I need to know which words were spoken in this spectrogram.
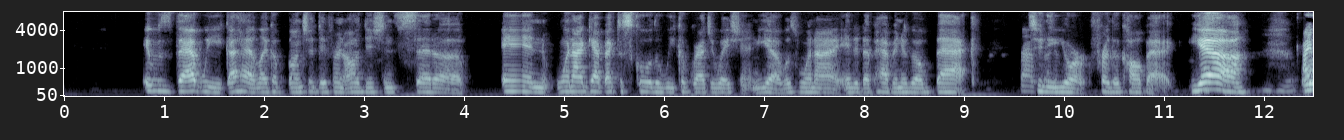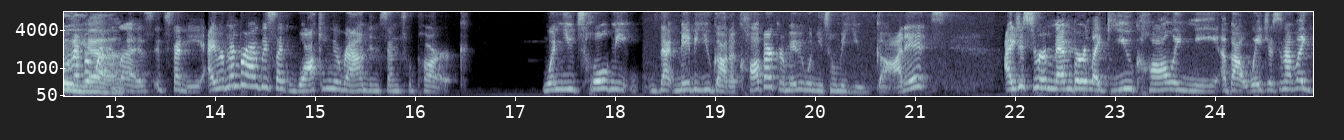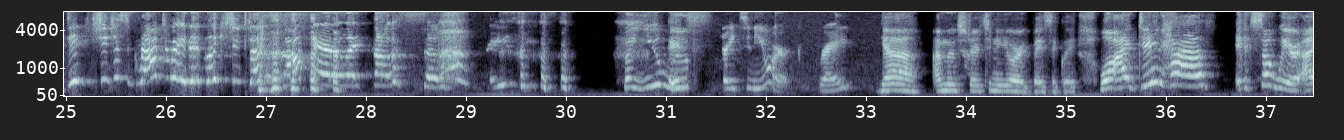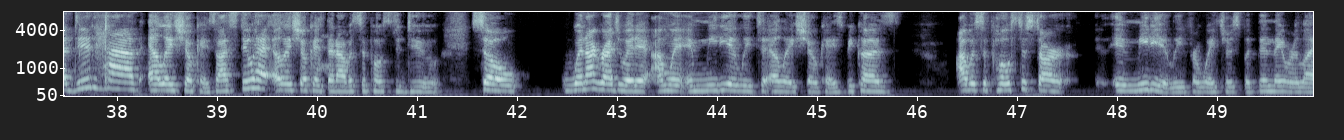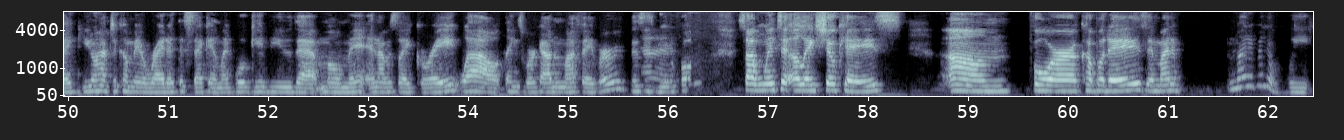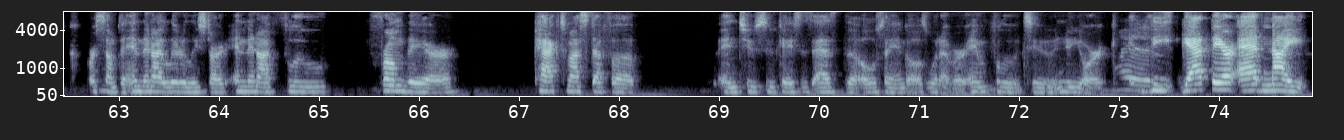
it was that week. I had like a bunch of different auditions set up and when I got back to school the week of graduation, yeah, it was when I ended up having to go back That's to New York for the callback. Yeah. Mm-hmm. I remember yeah. where it was. It's funny. I remember I was like walking around in Central Park when you told me that maybe you got a callback or maybe when you told me you got it. I just remember like you calling me about waitress, and I'm like, did she just graduated? Like she just got there. like that was so crazy. But you moved it's, straight to New York, right? Yeah, I moved straight to New York basically. Well, I did have it's so weird. I did have LA Showcase. So I still had LA Showcase that I was supposed to do. So when I graduated, I went immediately to LA Showcase because I was supposed to start immediately for waitress, but then they were like, you don't have to come in right at the second. Like, we'll give you that moment. And I was like, great. Wow. Things work out in my favor. This is beautiful. So I went to LA Showcase um, for a couple days. It might have might have been a week or something. And then I literally started, and then I flew from there, packed my stuff up in two suitcases, as the old saying goes, whatever, and flew to New York. Yes. The got there at night,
